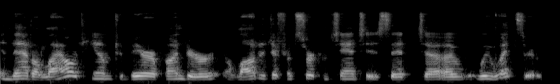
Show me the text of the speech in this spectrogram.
and that allowed him to bear up under a lot of different circumstances that uh, we went through.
